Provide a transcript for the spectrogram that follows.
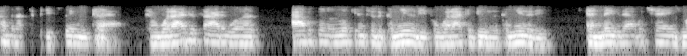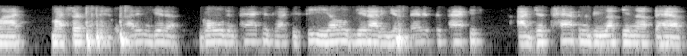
coming up to be extremely bad. And what I decided was I was going to look into the community for what I could do to the community, and maybe that would change my my circumstances. I didn't get a golden package like the CEOs get. I didn't get a benefit package. I just happened to be lucky enough to have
